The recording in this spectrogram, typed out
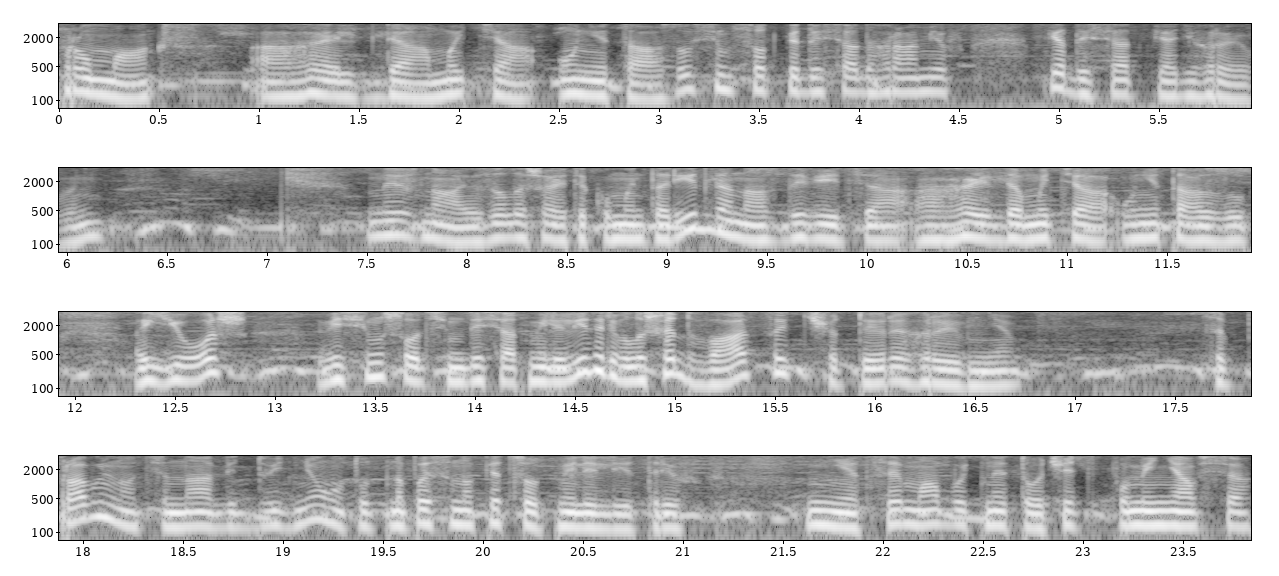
Промакс гель для миття унітазу 750 грамів 55 гривень. Не знаю, залишайте коментарі для нас. Дивіться, гель для миття унітазу Йош 870 мл лише 24 гривні. Це правильно ціна від, від нього. Тут написано 500 мл. Ні, це, мабуть, не то. Чи помінявся.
